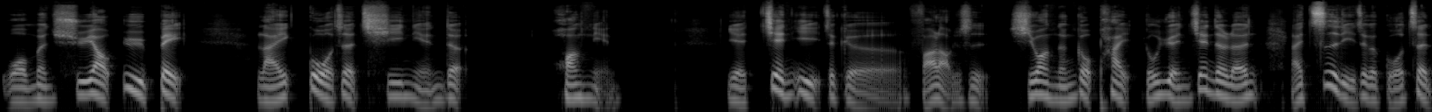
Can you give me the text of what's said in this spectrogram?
我们需要预备来过这七年的荒年。也建议这个法老，就是希望能够派有远见的人来治理这个国政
